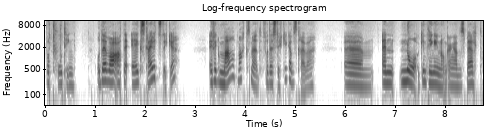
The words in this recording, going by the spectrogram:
var to ting. Og det var at jeg skrev et stykke. Jeg fikk mer oppmerksomhet for det stykket jeg hadde skrevet, um, enn noen ting jeg noen gang hadde spilt.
